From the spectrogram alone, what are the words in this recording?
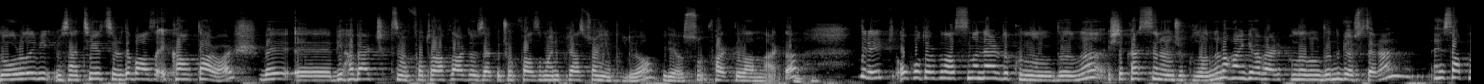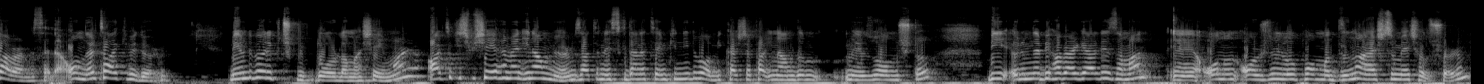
doğru da bir mesela Twitter'da bazı accountlar var ve e, bir haber çıktı mı fotoğraflarda özellikle çok fazla manipülasyon yapılıyor biliyorsun farklı alanlarda direkt o fotoğrafın aslında nerede kullanıldığını, işte kaç sene önce kullanıldığını, hangi haberde kullanıldığını gösteren hesaplar var mesela. Onları takip ediyorum. Benim de böyle küçük bir doğrulama şeyim var. Artık hiçbir şeye hemen inanmıyorum. Zaten eskiden de temkinliydim ama birkaç defa inandığım mevzu olmuştu. Bir önümde bir haber geldiği zaman e, onun orijinal olup olmadığını araştırmaya çalışıyorum.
